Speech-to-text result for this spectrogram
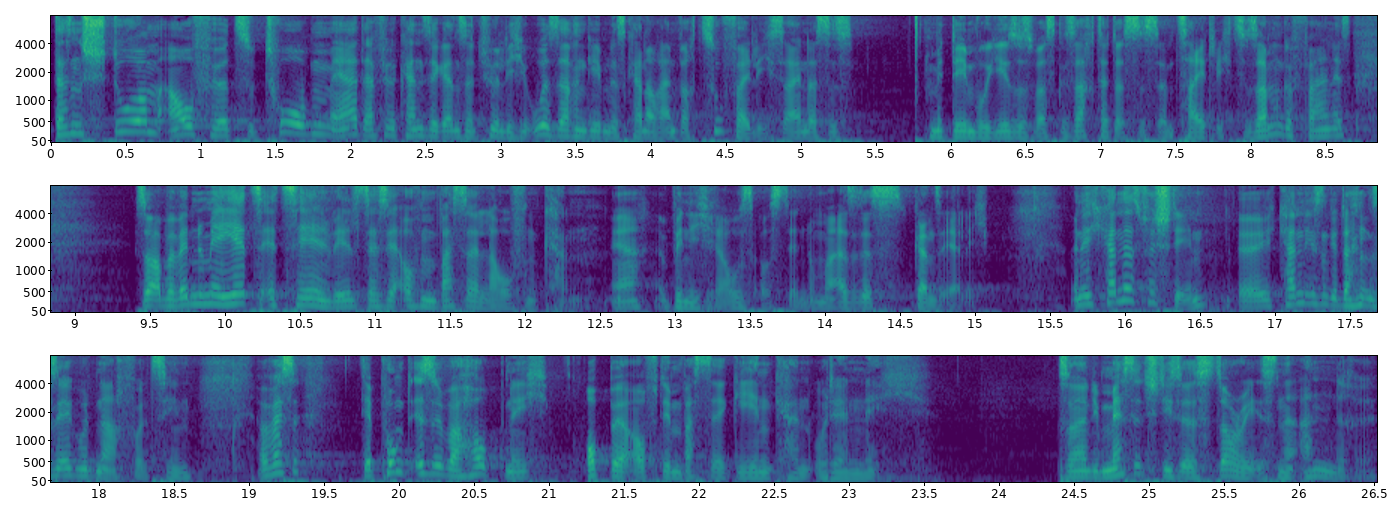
dass ein Sturm aufhört zu toben, ja, dafür kann es ja ganz natürliche Ursachen geben. Das kann auch einfach zufällig sein, dass es mit dem, wo Jesus was gesagt hat, dass es dann zeitlich zusammengefallen ist. So, aber wenn du mir jetzt erzählen willst, dass er auf dem Wasser laufen kann, ja, bin ich raus aus der Nummer. Also das ist ganz ehrlich. Und ich kann das verstehen. Äh, ich kann diesen Gedanken sehr gut nachvollziehen. Aber weißt du, der Punkt ist überhaupt nicht, ob er auf dem Wasser gehen kann oder nicht. Sondern die Message dieser Story ist eine andere.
